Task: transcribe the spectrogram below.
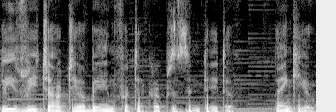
please reach out to your Bay Infotech representative. Thank you.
